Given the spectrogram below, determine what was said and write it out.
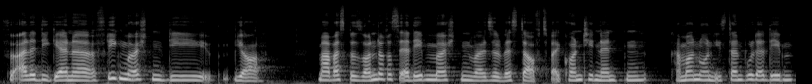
für alle, die gerne fliegen möchten, die ja mal was Besonderes erleben möchten, weil Silvester auf zwei Kontinenten kann man nur in Istanbul erleben.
